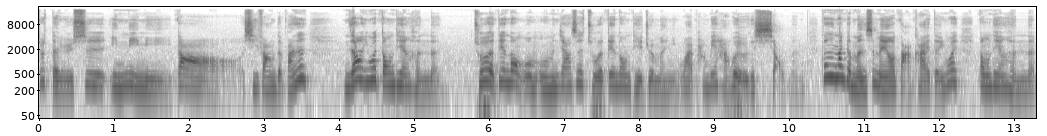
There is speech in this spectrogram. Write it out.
就等于是引领你到西方的，反正你知道，因为冬天很冷，除了电动，我我们家是除了电动铁卷门以外，旁边还会有一个小门，但是那个门是没有打开的，因为冬天很冷，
